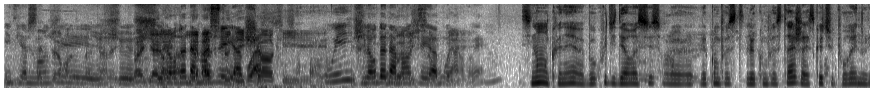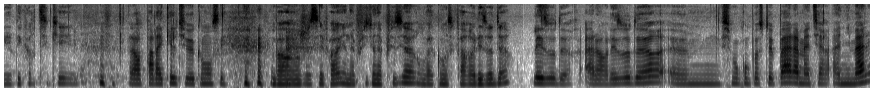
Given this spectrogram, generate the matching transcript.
ils- viennent manger. heures, le matin, je Bah, leur donne à manger et à des boire. Oui. Je leur donne à manger et à boire. Sinon, on connaît euh, beaucoup d'idées reçues sur le, le compost- le compostage. Est-ce que tu pourrais nous les décortiquer? Alors par laquelle tu veux commencer? Ben, je sais pas, il y en a plus, il y en a plusieurs. On va commencer par euh, les odeurs. Les odeurs. Alors les odeurs, euh, si on composte pas la matière animale,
